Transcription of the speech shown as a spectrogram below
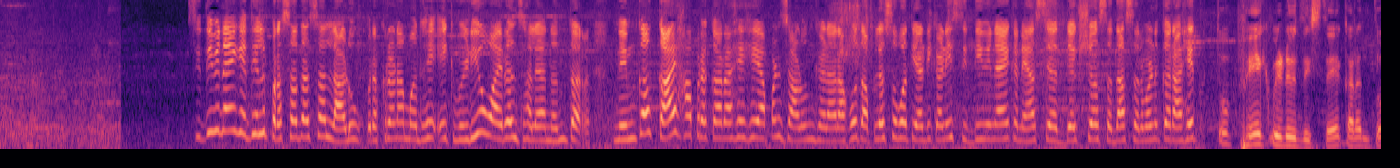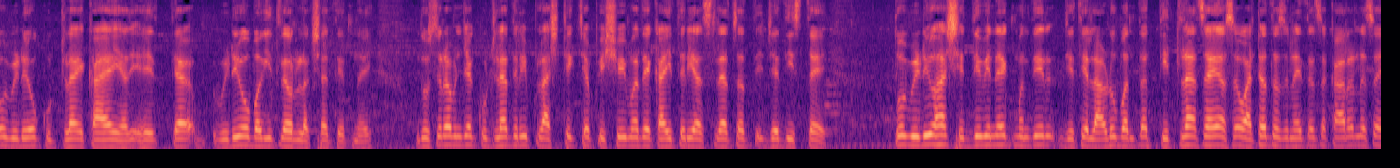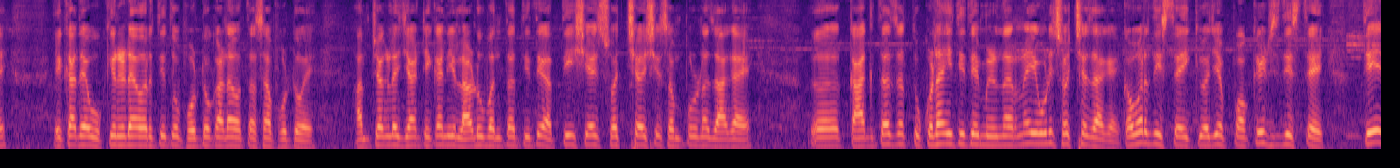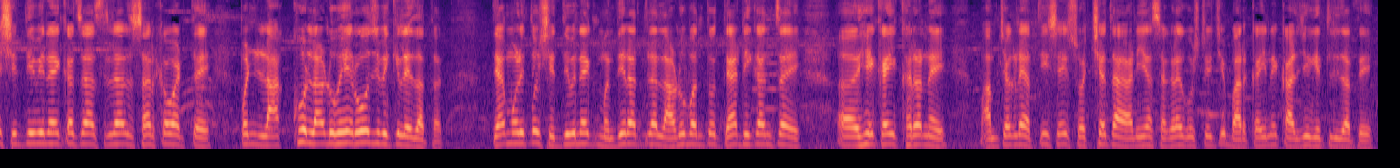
सिद्धिविनायक येथील प्रसादाचा लाडू प्रकरणामध्ये एक व्हिडिओ व्हायरल झाल्यानंतर नेमका काय हा प्रकार आहे हे आपण जाणून घेणार आहोत. आपल्यासोबत या ठिकाणी सिद्धिविनायक न्यासचे अध्यक्ष सदा सरवणकर आहेत. तो फेक व्हिडिओ दिसते कारण तो व्हिडिओ कुठला आहे काय आहे हे त्या व्हिडिओ बघितल्यावर लक्षात येत नाही. दुसरं म्हणजे कुठल्या तरी प्लास्टिकच्या पिशवीमध्ये काहीतरी असल्याचं ते जे दिसतंय तो व्हिडिओ हा सिद्धिविनायक मंदिर जिथे लाडू बनतात तिथलाच आहे असं वाटतच नाही. त्याचं कारण असं आहे एखाद्या उकिरड्यावरती तो फोटो काढावा तसा फोटो आहे. आमच्याकडे ज्या ठिकाणी लाडू बनतात तिथे अतिशय स्वच्छ अशी संपूर्ण जागा आहे. कागदाचा तुकडाही तिथे मिळणार नाही एवढी स्वच्छ जागा आहे. कवर दिसतंय किंवा जे पॉकेट्स दिसतंय ते सिद्धिविनायकाचं असल्यासारखं वाटतंय पण लाखो लाडू हे रोज विकले जातात. त्यामुळे तो सिद्धिविनायक मंदिरातला लाडू बनतो त्या ठिकाणचा आहे. हे काही खरं नाही. आमच्याकडे अतिशय स्वच्छता आणि या सगळ्या गोष्टीची बारकाईने काळजी घेतली जाते.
